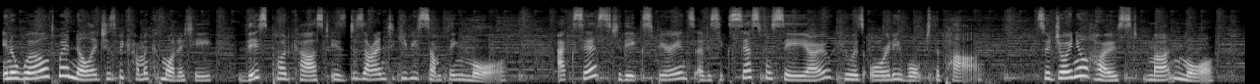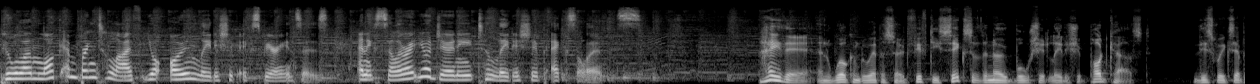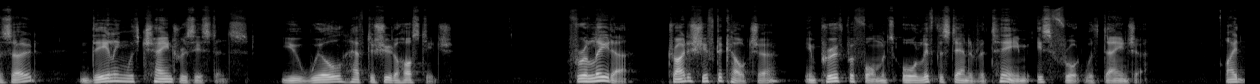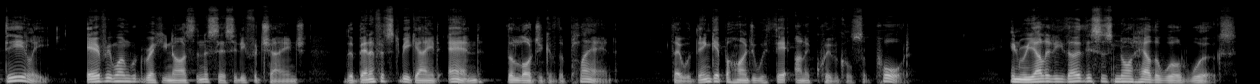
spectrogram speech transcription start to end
In a world where knowledge has become a commodity, this podcast is designed to give you something more access to the experience of a successful CEO who has already walked the path. So join your host, Martin Moore, who will unlock and bring to life your own leadership experiences and accelerate your journey to leadership excellence. Hey there, and welcome to episode 56 of the No Bullshit Leadership Podcast. This week's episode Dealing with Change Resistance. You will have to shoot a hostage. For a leader, trying to shift a culture, improve performance, or lift the standard of a team is fraught with danger. Ideally, everyone would recognise the necessity for change, the benefits to be gained, and the logic of the plan. They would then get behind you with their unequivocal support. In reality, though, this is not how the world works.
